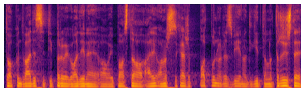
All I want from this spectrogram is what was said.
tokom 21. godine ovaj, postao, ali ono što se kaže, potpuno razvijeno digitalno tržište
